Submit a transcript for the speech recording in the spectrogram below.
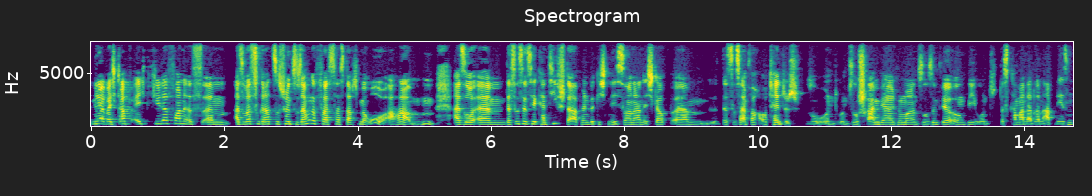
nee, aber ich glaube echt viel davon ist, ähm, also was du gerade so schön zusammengefasst hast, dachte ich mir, oh, aha, mh. also ähm, das ist jetzt hier kein Tiefstapeln, wirklich nicht, sondern ich glaube, ähm, das ist einfach authentisch so und und so schreiben wir halt nun mal und so sind wir irgendwie und das kann man da drin ablesen.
